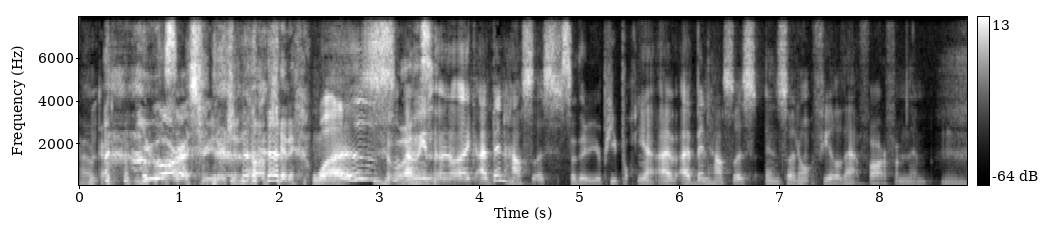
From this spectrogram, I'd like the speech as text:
Okay. You are a street urchin. No, I'm kidding. Was, I mean, uh, like I've been houseless. So they're your people. Yeah, I've, I've been houseless, and so I don't feel that far from them,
